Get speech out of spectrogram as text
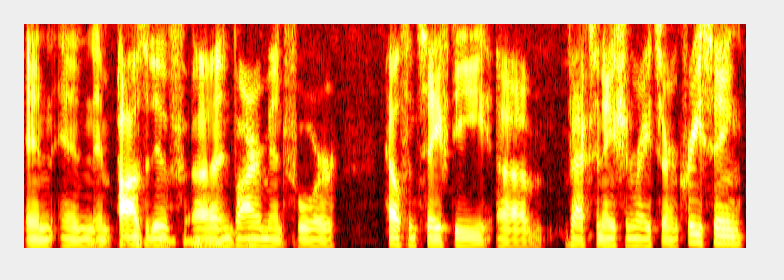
and, and, and positive uh, environment for health and safety. Um, vaccination rates are increasing,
